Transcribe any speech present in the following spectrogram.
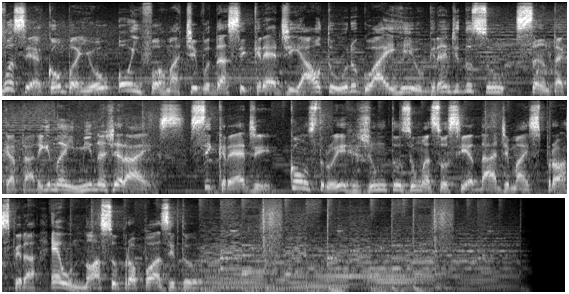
Você acompanhou o informativo da Sicredi Alto Uruguai, Rio Grande do Sul, Santa Catarina e Minas Gerais. Sicredi, construir juntos uma sociedade mais próspera é o nosso propósito.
